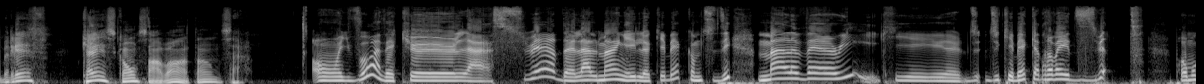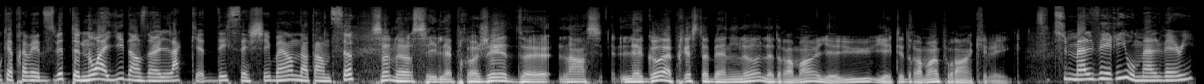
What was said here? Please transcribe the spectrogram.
Bref, qu'est-ce qu'on s'en va entendre, ça? On y va avec euh, la Suède, l'Allemagne et le Québec, comme tu dis. Malvery, qui est euh, du, du Québec, 98. Promo 98, noyé dans un lac desséché. Ben, on entend ça. Ça, là, c'est le projet de. Le gars, après cette band-là, le drummer, il a eu, il a été drummer pour Ancreg. C'est-tu Malvery ou Malvery?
